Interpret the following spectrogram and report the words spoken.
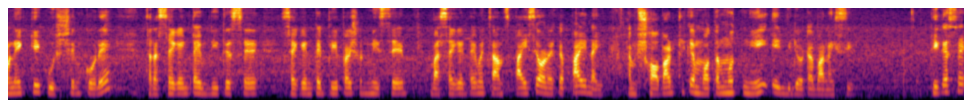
অনেককে কোশ্চেন করে তারা সেকেন্ড টাইম দিতেছে সেকেন্ড টাইম প্রিপারেশন নিছে বা সেকেন্ড টাইমে চান্স পাইছে, অনেকে পাই নাই। আমি সবার থেকে মতামত নিয়েই এই ভিডিওটা বানাইছি। ঠিক আছে?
